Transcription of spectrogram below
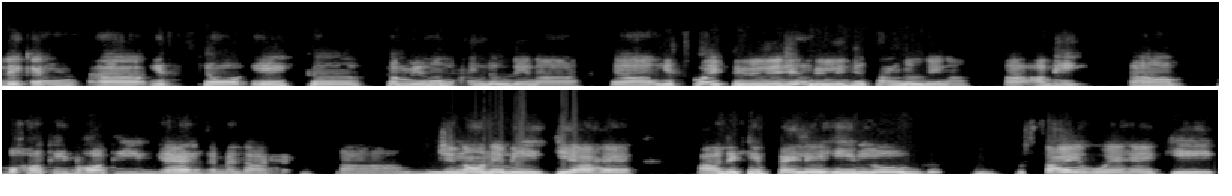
लेकिन आ, इसको एक कम्युनल एंगल देना आ, इसको एक रिलीजियस एंगल देना आ, अभी बहुत ही बहुत ही गैर जिम्मेदार है जिन्होंने भी किया है देखिए पहले ही लोग गुस्साए हुए हैं कि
